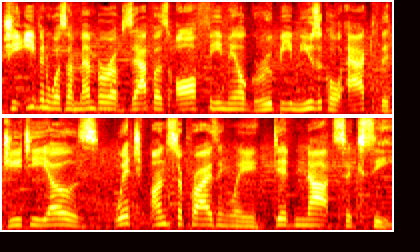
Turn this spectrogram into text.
She even was a member of Zappa's all female groupie musical act, the GTOs, which, unsurprisingly, did not succeed.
